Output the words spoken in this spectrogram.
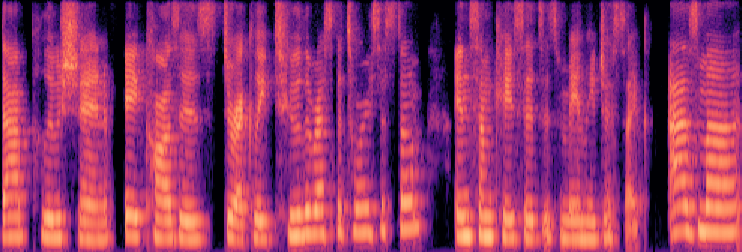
that pollution, it causes directly to the respiratory system. In some cases, it's mainly just like asthma,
